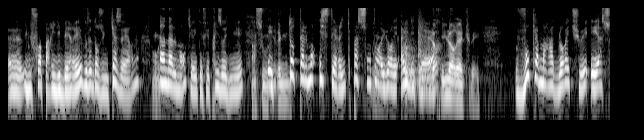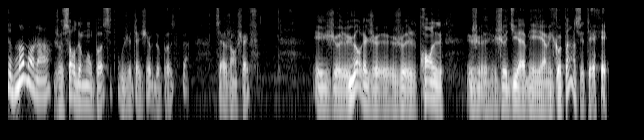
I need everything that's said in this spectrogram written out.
euh, une fois Paris libéré, vous êtes dans une caserne, Oui. un Allemand qui a été fait prisonnier est totalement hystérique, passe son temps à hurler Heil Hitler. Il l'aurait tué. Vos camarades l'auraient tué et à ce moment-là, Je sors de mon poste, où j'étais chef de poste, sergent-chef, et je hurle, je, je prends, je, je dis à mes, à mes copains, c'était,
